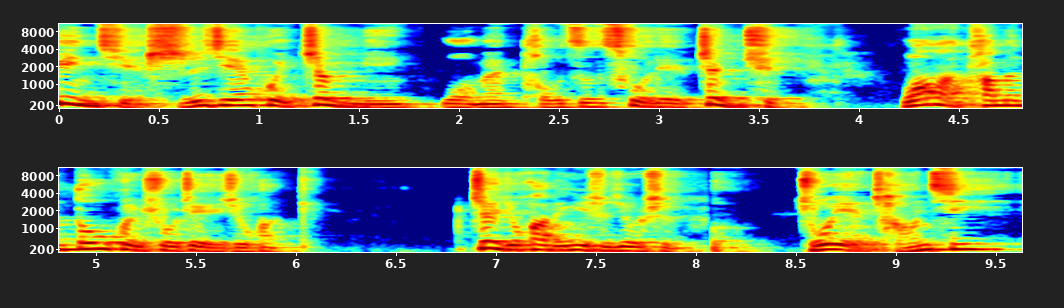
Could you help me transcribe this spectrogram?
并且时间会证明我们投资策略正确。往往他们都会说这一句话。这句话的意思就是着眼长期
